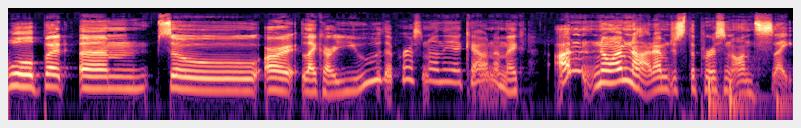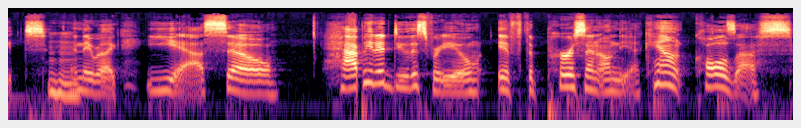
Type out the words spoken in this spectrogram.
well but um so are like are you the person on the account and i'm like I'm no, I'm not. I'm just the person on site. And they were like, yeah, so happy to do this for you if the person on the account calls us.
